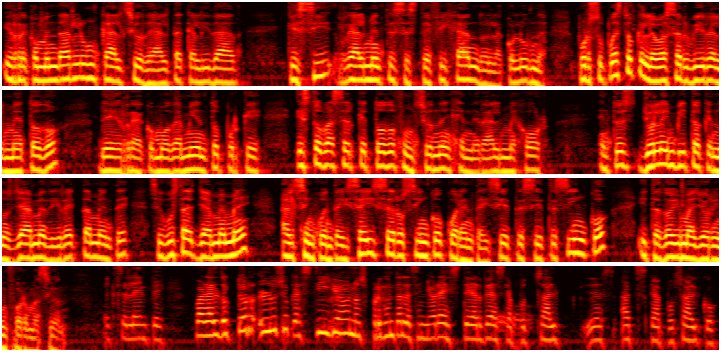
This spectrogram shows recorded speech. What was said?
y recomendarle un calcio de alta calidad, que sí realmente se esté fijando en la columna. Por supuesto que le va a servir el método de reacomodamiento porque esto va a hacer que todo funcione en general mejor. Entonces yo le invito a que nos llame directamente. Si gusta, llámeme al 5605-4775 y te doy mayor información. Excelente. Para el doctor Lucio Castillo nos pregunta la señora Esther de Azcapotzalco,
